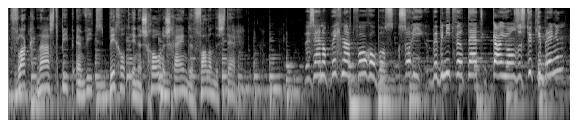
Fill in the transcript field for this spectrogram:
Vlak naast Piep en Wiet biggelt in een schone schijn de vallende ster. We zijn op weg naar het vogelbos. Sorry, we hebben niet veel tijd. Kan je ons een stukje brengen?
